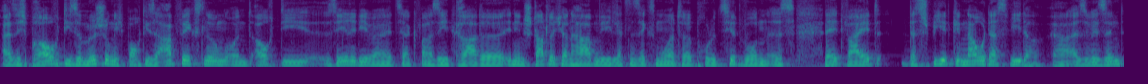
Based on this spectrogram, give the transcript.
Also ich brauche diese Mischung, ich brauche diese Abwechslung und auch die Serie, die wir jetzt ja quasi gerade in den Startlöchern haben, die die letzten sechs Monate produziert worden ist, weltweit das spiegelt genau das wieder. Ja, also wir sind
